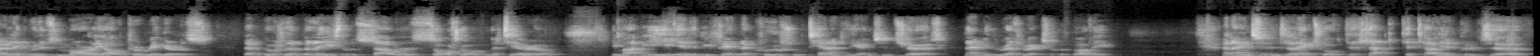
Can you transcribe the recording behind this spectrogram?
only because it's morally ultra rigorous, but because of the belief that the soul is sort of material. It might be easier to defend a crucial tenet of the ancient church, namely the resurrection of the body. An ancient intellectual, Tertullian could observe,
